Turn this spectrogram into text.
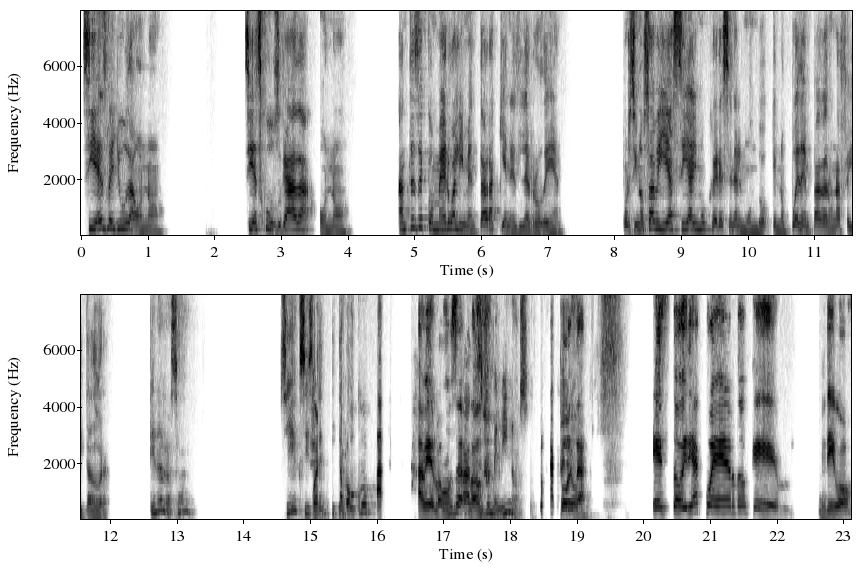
Si es velluda o no, si es juzgada o no, antes de comer o alimentar a quienes le rodean. Por si no sabía, sí hay mujeres en el mundo que no pueden pagar una afeitadora. Tiene razón. Sí existen. y tampoco. A, ver, vamos a. Vamos. femeninos. Una Estoy de acuerdo que, digo,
